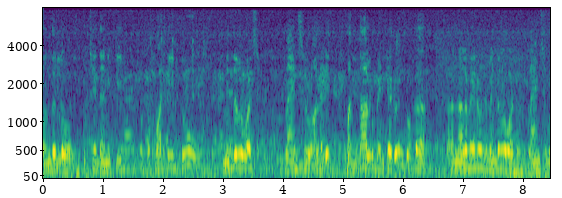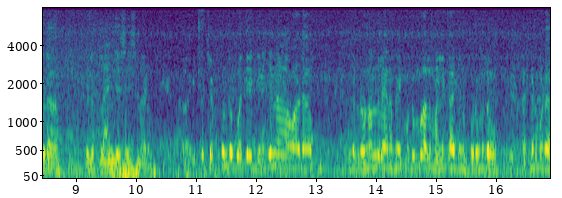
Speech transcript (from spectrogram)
తొందరలో ఇచ్చేదానికి ఒక forty two mineral water plants already పద్నాలుగు పెట్టారు. ఇంకొక నలభై రెండు మినరల్ వాటర్ ప్లాంట్స్ కూడా వీళ్ళు ప్లాన్ చేసేసినారు. ఇట్లా చెప్పుకుంటూ పోతే గిరిజన వాడ రెండు వందల ఎనభై కుటుంబాలు మల్లికార్జునపురంలో అక్కడ కూడా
